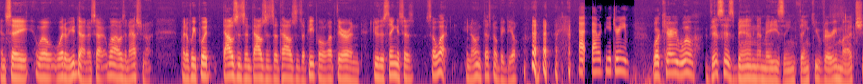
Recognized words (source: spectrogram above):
And say, well, what have you done? I say, well, I was an astronaut. But if we put thousands and thousands and thousands of people up there and do this thing, it says, so what? You know, that's no big deal. that that would be a dream. Well, Kerry, well, this has been amazing. Thank you very much.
